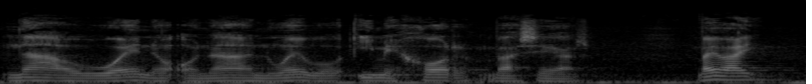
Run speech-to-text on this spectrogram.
nada bueno o nada nuevo y mejor va a llegar. Bye bye.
